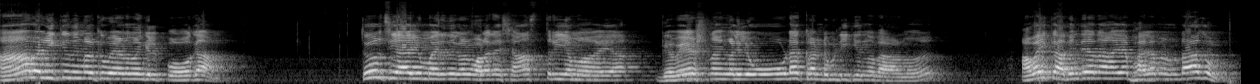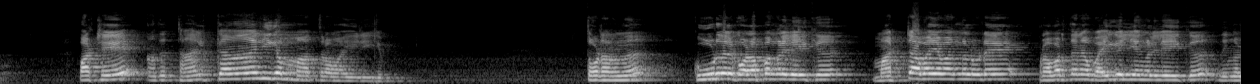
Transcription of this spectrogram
ആ വഴിക്ക് നിങ്ങൾക്ക് വേണമെങ്കിൽ പോകാം. തീർച്ചയായും മരുന്നുകൾ വളരെ ശാസ്ത്രീയമായ ഗവേഷണങ്ങളിലൂടെ കണ്ടുപിടിക്കുന്നതാണ്. അവയ്ക്ക് അതിന്റേതായ ഫലമുണ്ടാകും. പക്ഷേ അത് താൽക്കാലികം മാത്രമായിരിക്കും. തുടർന്ന് കൂടുതൽ കുഴപ്പങ്ങളിലേക്ക് മറ്റവയവങ്ങളുടെ പ്രവർത്തന വൈകല്യങ്ങളിലേക്ക് നിങ്ങൾ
